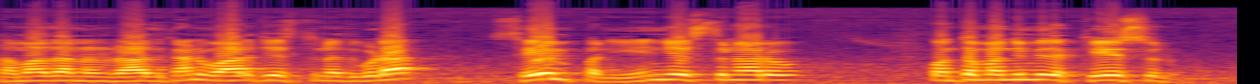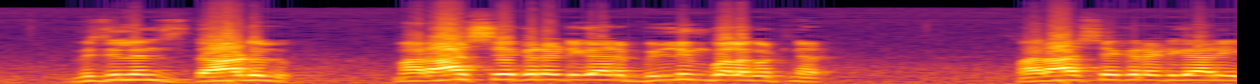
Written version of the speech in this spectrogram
సమాధానం రాదు. కానీ వారు చేస్తున్నది కూడా సేమ్ పని ఏం చేస్తున్నారు? కొంతమంది మీద కేసులు విజిలెన్స్ దాడులు. మా రాజశేఖర రెడ్డి గారి బిల్డింగ్ పొలగొట్టినారు మా రాజశేఖర రెడ్డి గారి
